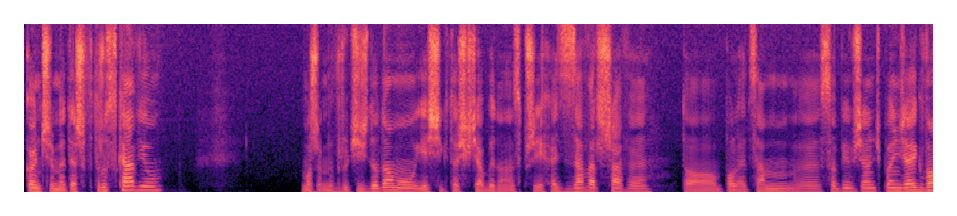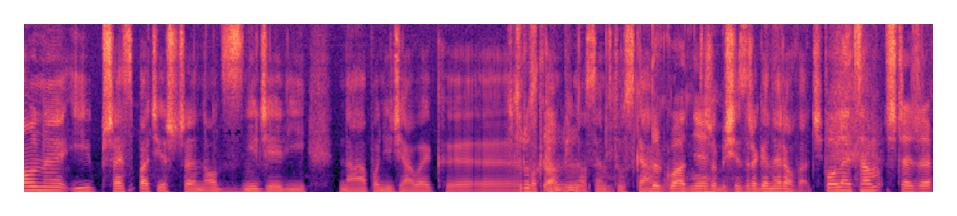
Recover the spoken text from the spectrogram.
Kończymy też w Truskawiu. Możemy wrócić do domu. Jeśli ktoś chciałby do nas przyjechać za Warszawy, to polecam e, sobie wziąć poniedziałek wolny i przespać jeszcze noc z niedzieli na poniedziałek e, pod Campinosem w Truskawiu. Dokładnie. Żeby się zregenerować. Polecam szczerze.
